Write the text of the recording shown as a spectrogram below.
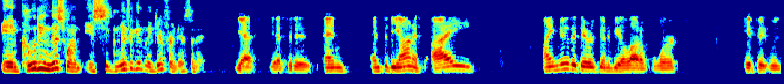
including this one, is significantly different, isn't it? Yes, yes, it is. And and to be honest, I I knew that there was going to be a lot of work if it was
